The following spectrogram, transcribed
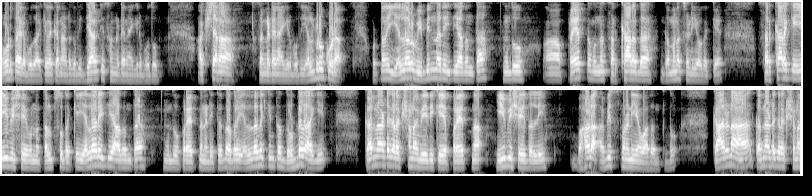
ನೋಡ್ತಾ ಇರ್ಬೋದು, ಅಖಿಲ ಕರ್ನಾಟಕ ವಿದ್ಯಾರ್ಥಿ ಸಂಘಟನೆ ಆಗಿರ್ಬೋದು, ಅಕ್ಷರ ಸಂಘಟನೆ ಆಗಿರ್ಬೋದು ಎಲ್ಲರೂ ಕೂಡ ಒಟ್ಟಿನಲ್ಲಿ ಎಲ್ಲರೂ ವಿಭಿನ್ನ ರೀತಿಯಾದಂಥ ಒಂದು ಪ್ರಯತ್ನವನ್ನು ಸರ್ಕಾರದ ಗಮನ ಸೆಳೆಯೋದಕ್ಕೆ, ಸರ್ಕಾರಕ್ಕೆ ಈ ವಿಷಯವನ್ನು ತಲುಪಿಸೋದಕ್ಕೆ ಎಲ್ಲ ರೀತಿಯಾದಂಥ ಒಂದು ಪ್ರಯತ್ನ ನಡೀತದೆ. ಅದರ ಎಲ್ಲದಕ್ಕಿಂತ ದೊಡ್ಡದಾಗಿ ಕರ್ನಾಟಕ ರಕ್ಷಣಾ ವೇದಿಕೆಯ ಪ್ರಯತ್ನ ಈ ವಿಷಯದಲ್ಲಿ ಬಹಳ ಅವಿಸ್ಮರಣೀಯವಾದಂಥದ್ದು. ಕಾರಣ ಕರ್ನಾಟಕ ರಕ್ಷಣಾ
